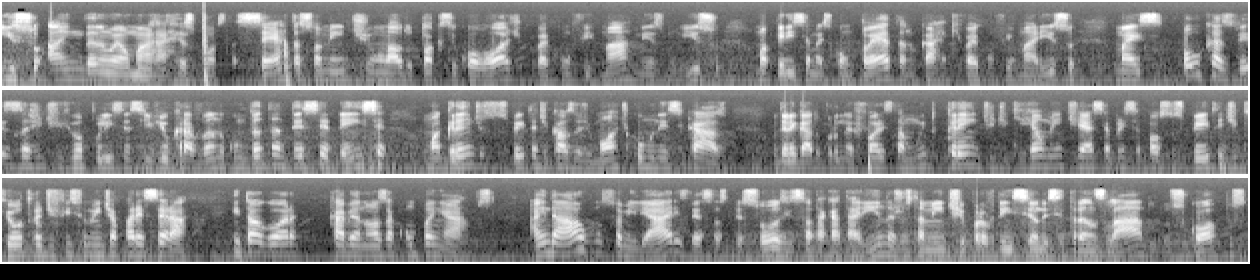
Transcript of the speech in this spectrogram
Isso ainda não é uma resposta certa, somente um laudo toxicológico vai confirmar mesmo isso, uma perícia mais completa no carro é que vai confirmar isso, mas poucas vezes a gente viu a Polícia Civil cravando com tanta antecedência uma grande suspeita de causa de morte como nesse caso. O delegado Bruno Efori está muito crente de que realmente essa é a principal suspeita e de que outra dificilmente aparecerá. Então agora cabe a nós acompanharmos. Ainda há alguns familiares dessas pessoas em Santa Catarina, justamente providenciando esse translado dos corpos.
